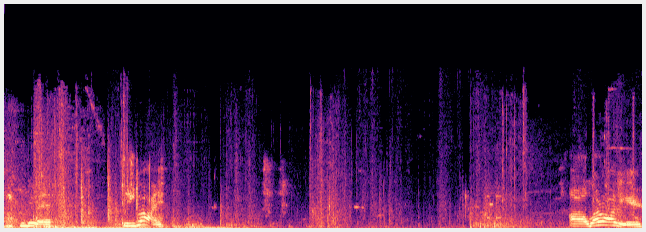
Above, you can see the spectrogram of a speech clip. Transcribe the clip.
I can do it. Did you die? Oh, where are you?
